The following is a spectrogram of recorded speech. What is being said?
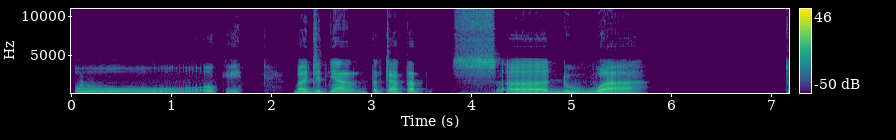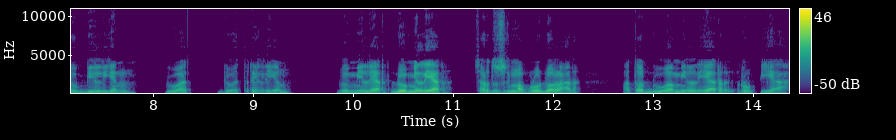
Uh, oke. Budgetnya tercatat uh, dua 2 billion, 2 2 triliun, 2 miliar, 2 miliar, 150 dolar atau 2 miliar rupiah.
